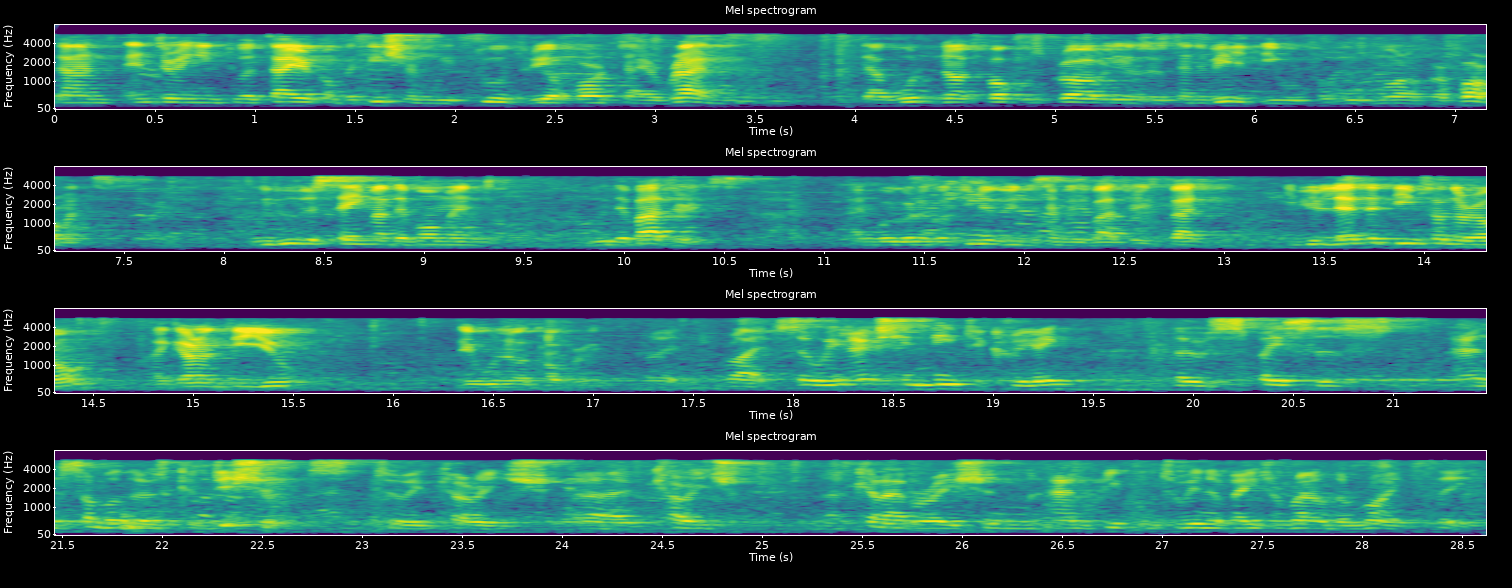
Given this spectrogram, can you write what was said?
than entering into a tire competition with two, three, or four tire brands that would not focus probably on sustainability, would focus more on performance. We do the same at the moment with the batteries, and we're going to continue doing the same with the batteries. But if you let the teams on their own, I guarantee you, they will not cooperate. Right, right. So we actually need to create those spaces and some of those conditions to encourage, uh, encourage uh, collaboration and people to innovate around the right things.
